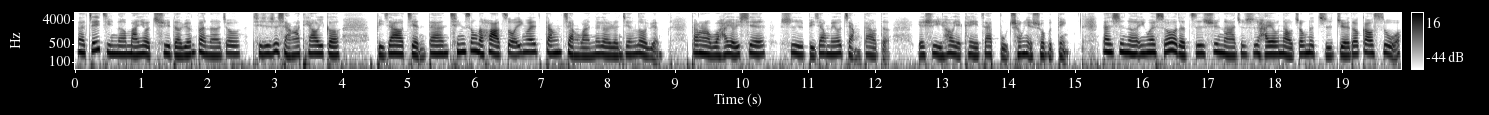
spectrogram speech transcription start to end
那这一集呢蛮有趣的，原本呢就其实是想要挑一个。比较简单轻松的画作，因为刚讲完那个人间乐园，当然我还有一些是比较没有讲到的，也许以后也可以再补充，也说不定。但是呢，因为所有的资讯啊，就是还有脑中的直觉都告诉我，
